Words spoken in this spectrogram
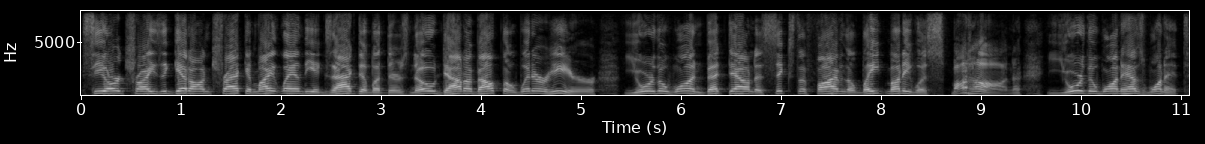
Sea Art tries to get on track and might land the exacta, but there's no doubt about the winner here. You're the one bet down to six to five, and the late money was spot on. You're the one has won it.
